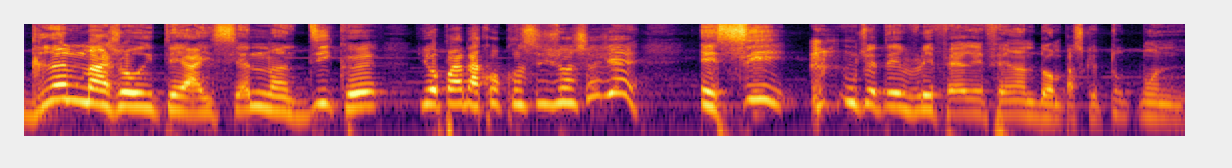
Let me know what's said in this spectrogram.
grande majorité haïtienne dit que n'y a pas d'accord constitution changer. Et si je voulu faire référendum, parce que tout le monde,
